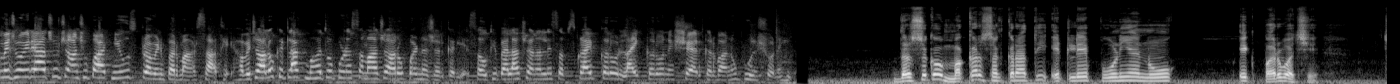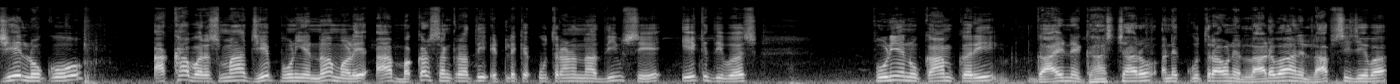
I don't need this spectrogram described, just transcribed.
તમે જોઈ રહ્યા છો ચાંચુપાટ ન્યૂઝ પ્રવીણ પરમાર સાથે. હવે ચાલો કેટલાક મહત્વપૂર્ણ સમાચારો પર નજર કરીએ. સૌથી પહેલા ચેનલને સબસ્ક્રાઇબ કરો, લાઇક કરો અને શેર કરવાનું ભૂલશો નહીં. દર્શકો, મકર સંક્રાંતિ એટલે પુણ્યનું એક પર્વ છે. જે લોકો આખા વર્ષમાં જે પુણ્ય ન મળે, આ મકર સંક્રાંતિ એટલે કે ઉત્તરાયણના દિવસે એક દિવસ પુણ્યનું કામ કરી ગાયને ઘાસચારો અને કૂતરાઓને લાડવા અને લાપસી જેવા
